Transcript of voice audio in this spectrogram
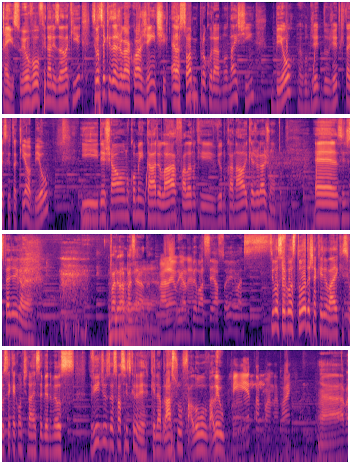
É isso, eu vou finalizando aqui. Se você quiser jogar com a gente, era só me procurar no- na Steam, Bel, do jeito, do jeito que tá escrito aqui, ó, Bel, e deixar um no comentário lá falando que viu no canal e quer jogar junto. É, se despede aí, galera. Valeu, Valeu, rapaziada. galera. Valeu, Obrigado galera. pelo acesso aí, mano. Se você gostou, deixa aquele like. Se você quer continuar recebendo meus vídeos, é só se inscrever. Aquele abraço, falou, valeu! Vinheta, panda, vai. Ah,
